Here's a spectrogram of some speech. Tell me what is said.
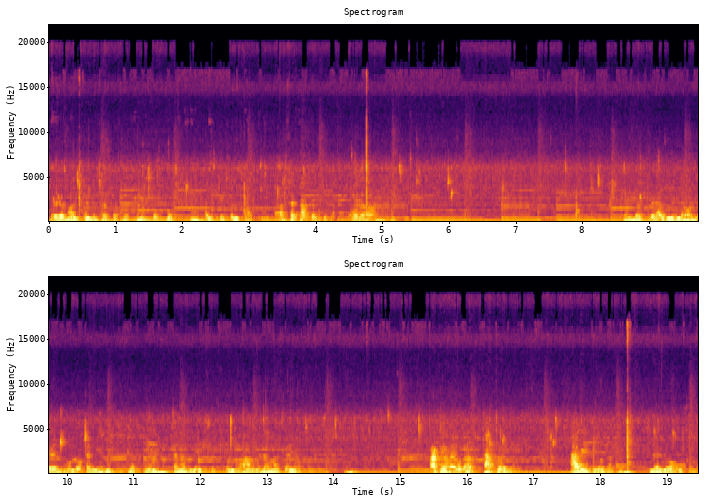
ಫ್ರೈ ಮಾಡ್ಕೊಂಡು ಸ್ವಲ್ಪ ಕೊತ್ತಂಬರಿ ಸೊಪ್ಪು ಅದಕ್ಕೆ ಸ್ವಲ್ಪ ಹಾಕ್ಬೇಕು. ಆಸಕ್ಕೆ ಹಾಕೋದು ಬೇಡ ಹೌದಾ ಚೆಂದಾಗಿ ಫ್ರೈ ಆದಮೇಲೆ ಒಂದೆರಡು ಮೂರು ಲೋಟ ನೀರು ಇಟ್ಬಿಟ್ಟು ಚೆನ್ನಾಗಿ ಬೇಯಿಸಿಟ್ಕೊಂಡು ಆಮೇಲೆ ಮಸಾಲೆ ಹಾಕೋದು. ಹಾಕ್ಲಮ್ಮ ಇವಾಗ? ಹಾಕುವಲ್ಲ ಆಗೈತಿ ಇವಾಗ. ಸ್ಮೆಲ್ ಹೋಗೈತಲ್ಲ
